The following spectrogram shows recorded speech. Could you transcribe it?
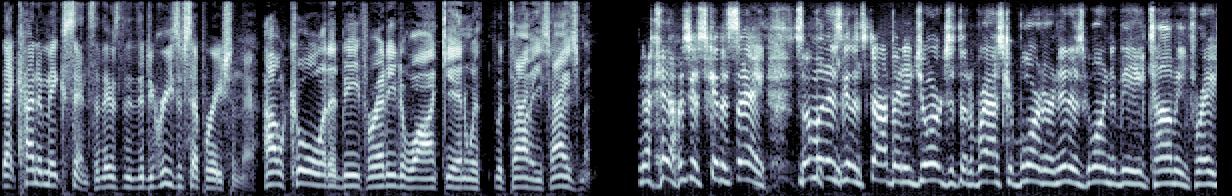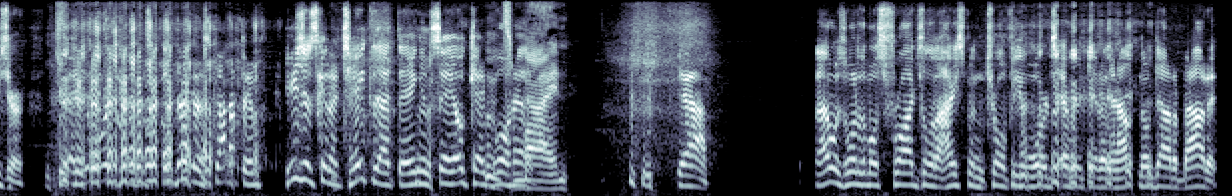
that kind of makes sense. There's the, the, degrees of separation there. How cool would it be for Eddie to walk in with, with Tommie's Heisman? I was just going to say, somebody's going to stop Eddie George at the Nebraska border, and it is going to be Tommie Frazier. He's not going to stop him. He's just going to take that thing and say, okay, go it's ahead. mine. yeah. That was one of the most fraudulent Heisman Trophy awards ever given out, no doubt about it.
